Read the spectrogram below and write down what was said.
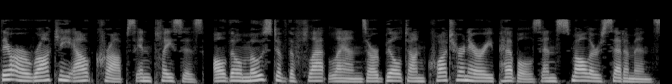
There are rocky outcrops in places, although most of the flat lands are built on quaternary pebbles and smaller sediments.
